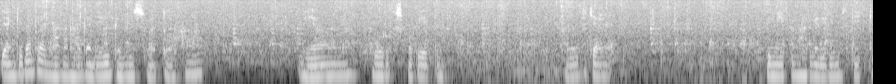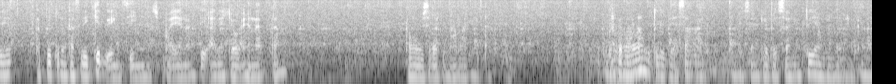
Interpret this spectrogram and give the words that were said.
Yang kita merendahkan harga diri demi suatu hal yang buruk seperti itu. Kalau cewek tinggikan harga dirimu sedikit tapi turunkan sedikit gengsinya supaya nanti ada cowok yang datang. Kamu bisa berkenalan gitu. Berkenalan butuh kebiasaan kebiasaan itu yang menjalankan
